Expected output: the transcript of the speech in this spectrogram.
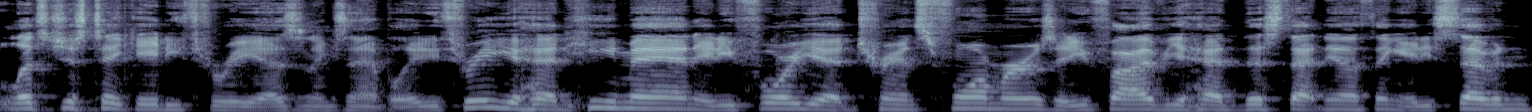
Let's just take 83 as an example. 83, you had He Man. 84, you had Transformers. 85, you had this, that, and the other thing. 87.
